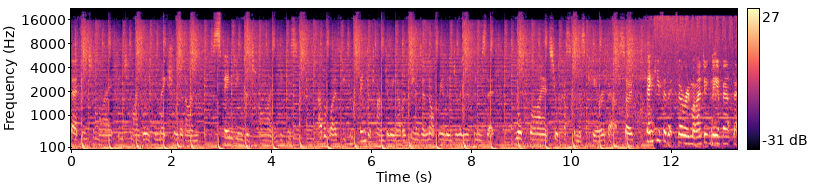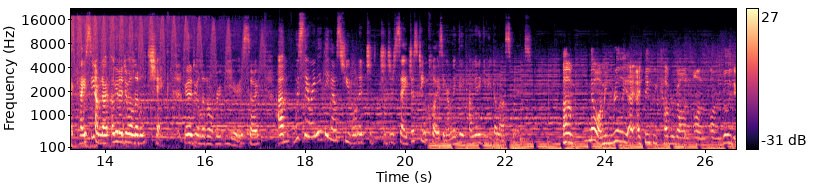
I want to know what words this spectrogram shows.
that into my into my week and make sure that I'm spending the time because otherwise you can spend your time doing other things and not really doing the things that your clients, your customers care about. So thank you for for reminding me about that, Casey. I'm, I'm going to do a little check. I'm going to do a little review. So Um, was there anything else you wanted to, to just say, just in closing? I'm going to I'm going to give you the last words. Um, no, I mean, really, I, I, think we covered on, on, on really the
